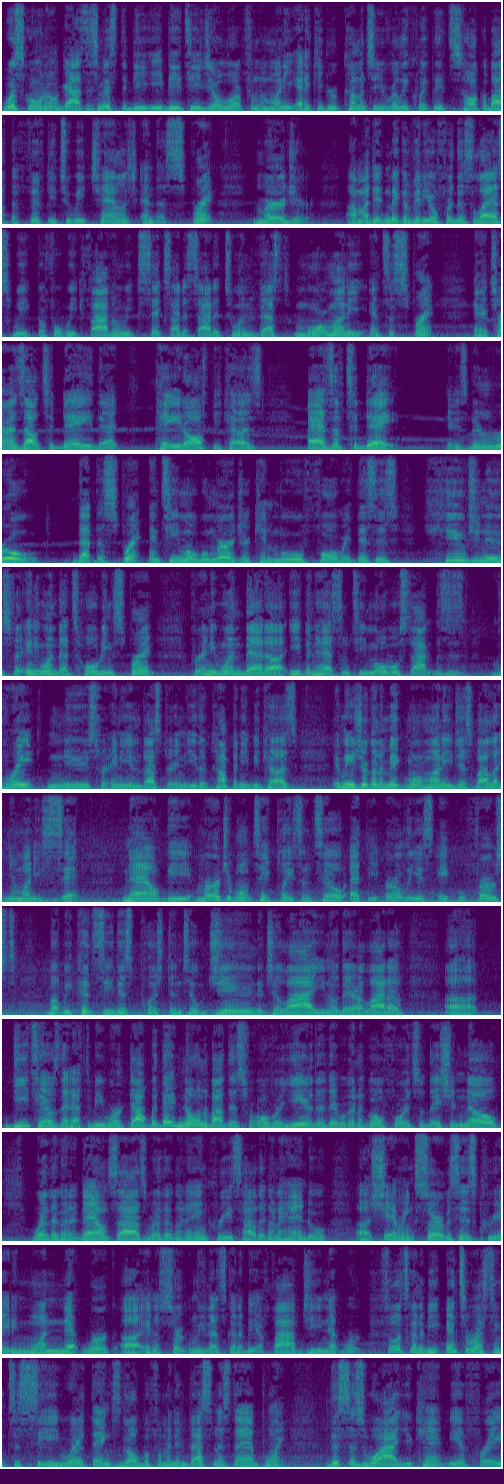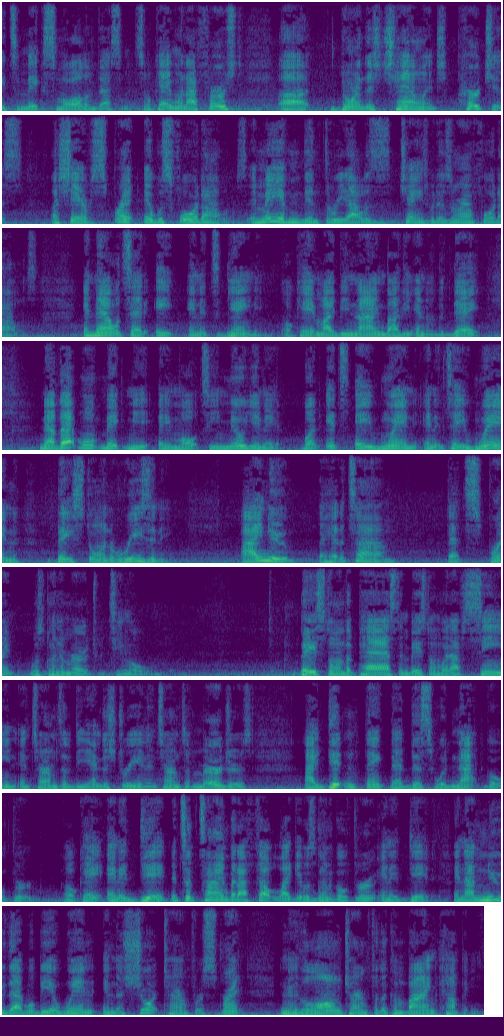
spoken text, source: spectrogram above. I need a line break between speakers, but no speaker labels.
What's going on, guys? It's Mr. DEBT Joe Lorick from the Money Etiquette Group coming to you really quickly to talk about the 52 week challenge and the Sprint merger. Um, I didn't make a video for this last week, but for week five and week six, I decided to invest more money into Sprint. And it turns out today that paid off because as of today, it has been ruled that the Sprint and T-Mobile merger can move forward. This is huge news for anyone that's holding Sprint, for anyone that uh, even has some T-Mobile stock. This is great news for any investor in either company because it means you're going to make more money just by letting your money sit. Now, the merger won't take place until at the earliest April 1st, but we could see this pushed until June, July. You know, there are a lot of uh, details that have to be worked out, but they've known about this for over a year that they were going to go for it. So they should know where they're going to downsize, where they're going to increase, how they're going to handle uh, sharing services, creating one network, uh, and certainly that's going to be a 5G network. So it's going to be interesting to see where things go. But from an investment standpoint, this is why you can't be afraid to make small investments. Okay. When I first, uh, during this challenge, purchased a share of Sprint, it was four dollars. It may have been three dollars and some change, but it was around four dollars. And now it's at eight and it's gaining. Okay, it might be nine by the end of the day. Now that won't make me a multi-millionaire, but it's a win, and it's a win based on reasoning. I knew ahead of time that Sprint was going to merge with T-Mobile. Based on the past and based on what I've seen in terms of the industry and in terms of mergers, I didn't think that this would not go through. Okay. And it did. It took time, but I felt like it was going to go through and it did. And I knew that would be a win in the short term for Sprint and in the long term for the combined company.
